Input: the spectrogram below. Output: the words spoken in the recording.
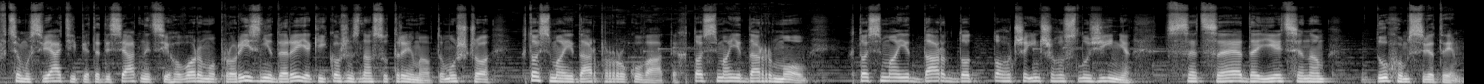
в цьому святі п'ятидесятниці говоримо про різні дари, які кожен з нас отримав, тому що хтось має дар пророкувати, хтось має дар мов, хтось має дар до того чи іншого служіння. Все це дається нам Духом Святим.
